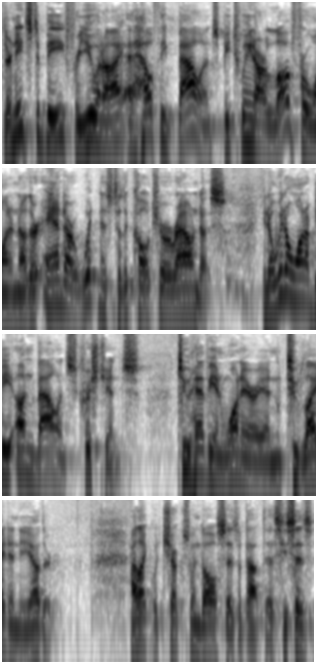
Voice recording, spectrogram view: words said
There needs to be, for you and I, a healthy balance between our love for one another and our witness to the culture around us. You know, we don't want to be unbalanced Christians, too heavy in one area and too light in the other. I like what Chuck Swindoll says about this. He says,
